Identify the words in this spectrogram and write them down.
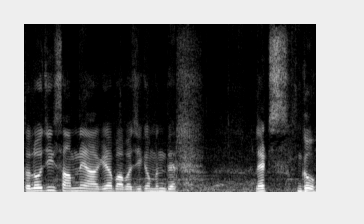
तो लो जी, सामने आ गया बाबा जी का मंदिर। लेट्स गो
